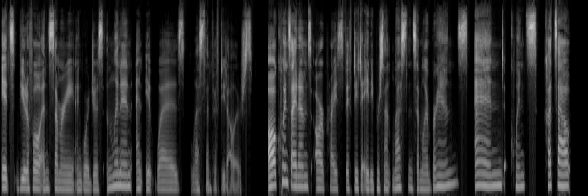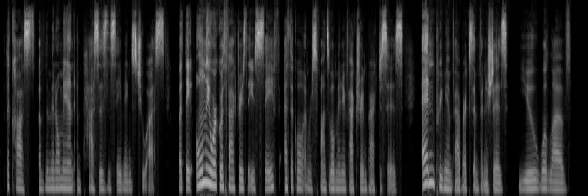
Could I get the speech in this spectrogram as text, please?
It's beautiful and summery and gorgeous and linen, and it was less than $50. All Quince items are priced 50 to 80% less than similar brands, and Quince cuts out the costs of the middleman and passes the savings to us. But they only work with factories that use safe, ethical, and responsible manufacturing practices and premium fabrics and finishes. You will love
